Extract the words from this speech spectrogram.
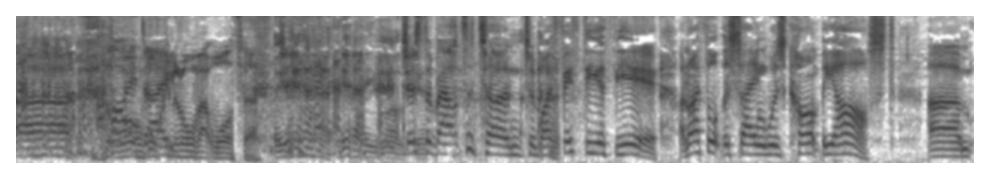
Uh, hi, Oh, walking in all that water. yeah, yeah, he was. Just yeah. about to turn to my 50th year, and I thought the saying was can't be asked. Um,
